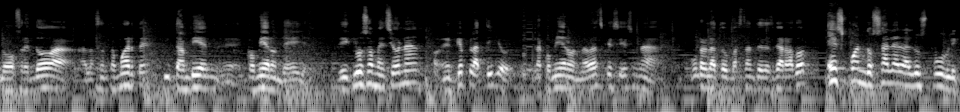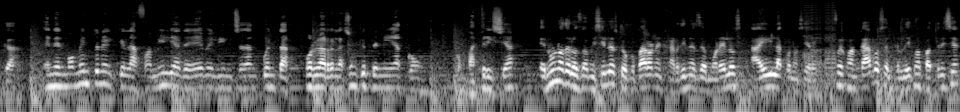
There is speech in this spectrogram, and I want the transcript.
lo ofrendó a, a la Santa Muerte y también eh, comieron de ella. Incluso menciona en qué platillo la comieron. La verdad es que sí es una, un relato bastante desgarrador. Es cuando sale a la luz pública, en el momento en el que la familia de Evelyn se dan cuenta por la relación que tenía con, con Patricia, En uno de los domicilios que ocuparon en Jardines de Morelos, ahí la conocieron. Fue Juan Carlos el que le dijo a Patricia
